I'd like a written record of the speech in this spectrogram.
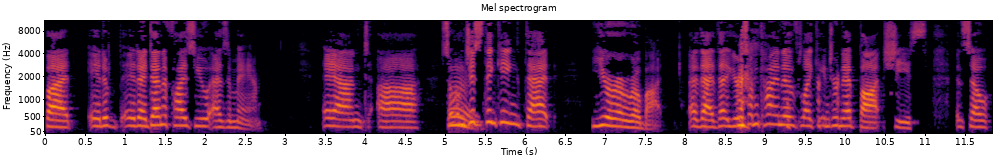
but it it identifies you as a man. And uh, so mm. I'm just thinking that you're a robot, uh, that, that you're some kind of like internet bot, she's. And so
